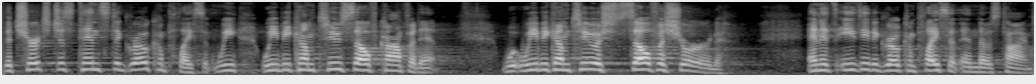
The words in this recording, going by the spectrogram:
the church just tends to grow complacent. We, we become too self confident, we become too self assured. And it's easy to grow complacent in those times.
